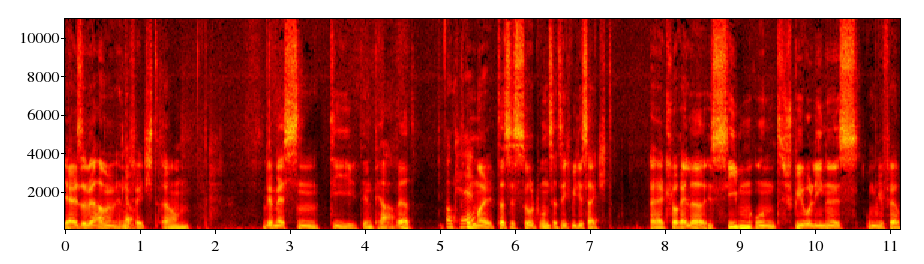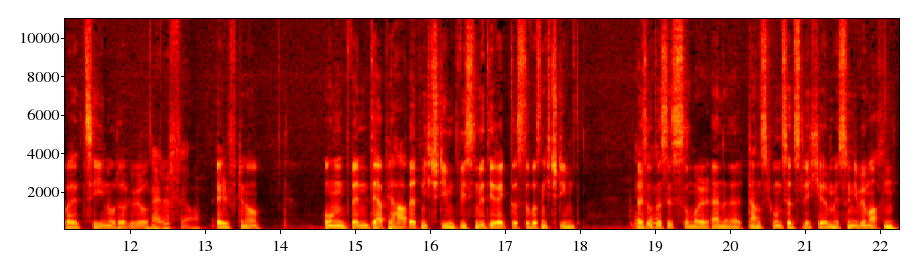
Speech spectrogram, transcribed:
ja, also wir haben im Endeffekt, ja. ähm, wir messen die, den pH-Wert. Okay. Und mal, das ist so grundsätzlich, wie gesagt, äh, Chlorella ist 7 und Spirulina ist ungefähr bei 10 oder höher. 11, ja. 11, genau. Und wenn der pH-Wert nicht stimmt, wissen wir direkt, dass da was nicht stimmt. Also mhm. das ist so mal eine ganz grundsätzliche Messung, die wir machen.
